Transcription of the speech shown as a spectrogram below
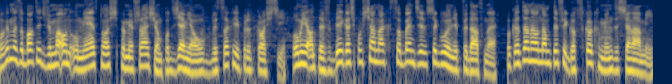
Możemy zobaczyć, że ma on umiejętność przemieszczania się pod ziemią w wysokiej prędkości. Umie on też biegać po ścianach, co będzie szczególnie przydatne. Pokazano nam też jego skok między ścianami.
